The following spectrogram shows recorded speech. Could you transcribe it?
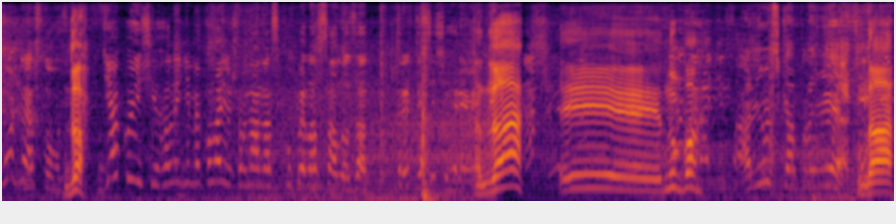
Можна я слово? Да. Дякуючи Галині Миколаївні, що вона нас купила сало за 3 тисячі гривень. Да. І, ну, ба... Алюшка, привіт! Да.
